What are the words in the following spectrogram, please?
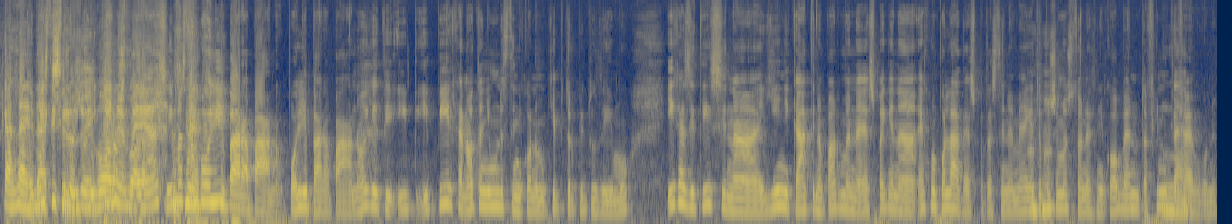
Καλά, εντάξει, Εμείς στη φιλοζωική νεμέας είμαστε πολύ παραπάνω. Πολύ παραπάνω, γιατί υπήρχαν όταν ήμουν στην Οικονομική Επιτροπή του Δήμου, είχα ζητήσει να γίνει κάτι, να πάρουμε ένα ΕΣΠΑ για να έχουμε πολλά δέσποτα στην ΕΜΕΑ, γιατί όπως είμαστε στον Εθνικό μπαίνουν, τα αφήνουν ναι. και φεύγουν.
